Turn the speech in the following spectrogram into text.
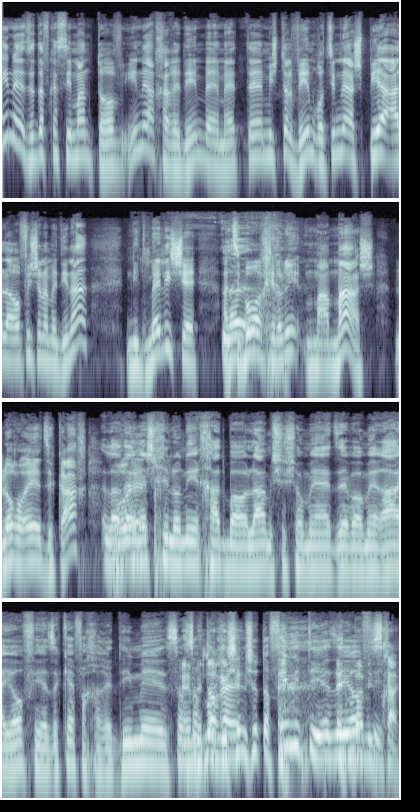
שהנה, זה דווקא סימן טוב, הנה החרדים באמת אה, משתלבים, רוצים להשפיע על האופי של המדינה. נדמה לי שהציבור לא- החילוני ממש לא רואה את זה כך. לא יודע רואה- אם יש חילוני אחד בעולם ששומע את זה ואומר, אה, יופי, איזה כיף, החרדים אה, סוף סוף בתוך מרגישים ה- שותפים איתי, איזה יופי. במשחק.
